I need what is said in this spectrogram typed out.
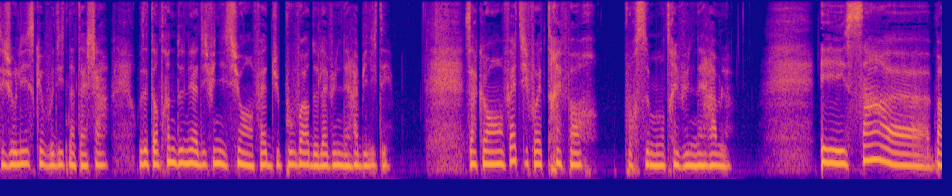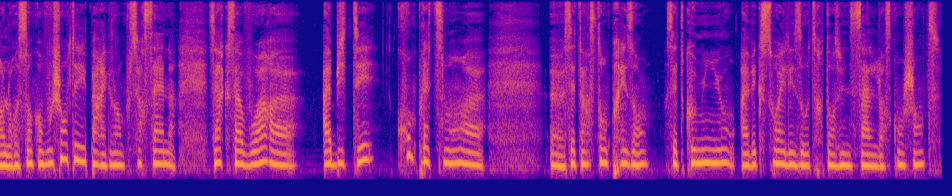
C'est joli ce que vous dites, Natacha. Vous êtes en train de donner la définition, en fait, du pouvoir de la vulnérabilité. C'est-à-dire qu'en fait, il faut être très fort pour se montrer vulnérable. Et ça, euh, ben, on le ressent quand vous chantez, par exemple, sur scène. C'est-à-dire que savoir euh, habiter complètement euh, cet instant présent, cette communion avec soi et les autres dans une salle lorsqu'on chante.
